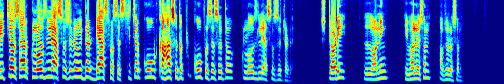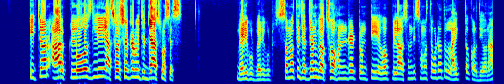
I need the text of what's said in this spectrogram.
teachers are closely associated with the dash process teacher ko kaha sahit ko process sahit closely associated study learning evaluation observation teacher are closely associated with dash process very good very good समस्त जत जन भी अच्छो 120 एभव पिला अछंती समस्त गोटा तो लाइक तो कर दियो ना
